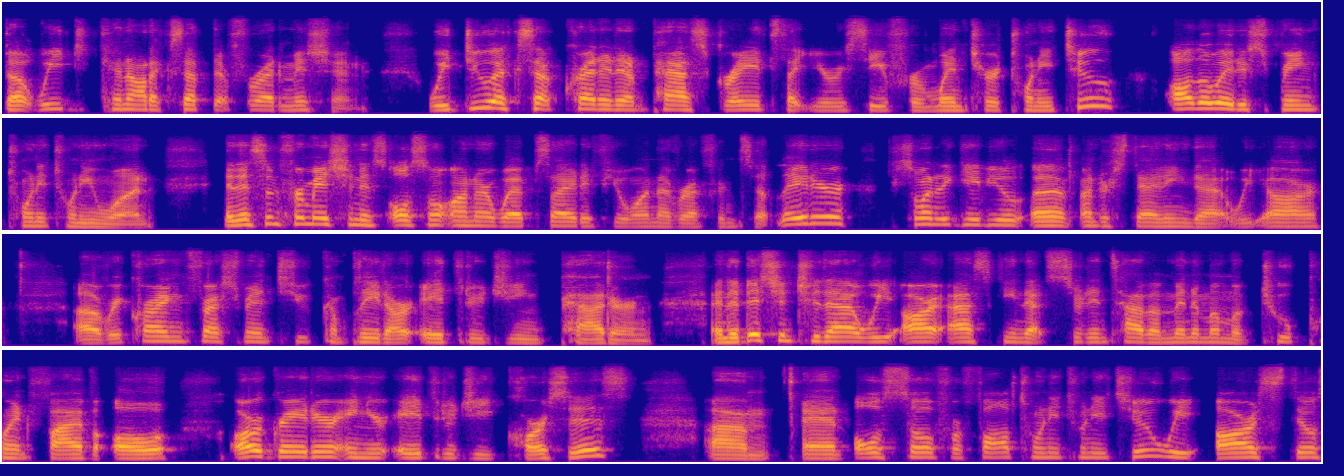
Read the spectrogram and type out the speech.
but we cannot accept it for admission. We do accept credit and pass grades that you receive from winter 22 all the way to spring 2021. And this information is also on our website if you want to reference it later. Just wanted to give you an understanding that we are uh, requiring freshmen to complete our A through G pattern. In addition to that, we are asking that students have a minimum of 2.50 or greater in your A through G courses. Um, and also for fall 2022, we are still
